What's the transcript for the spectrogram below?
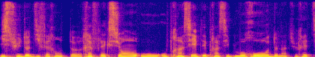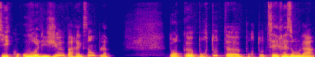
issus de différentes réflexions ou, principes, des principes moraux, de nature éthique ou religieux, par exemple. Donc, euh, pour toutes, euh, pour toutes ces raisons-là,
